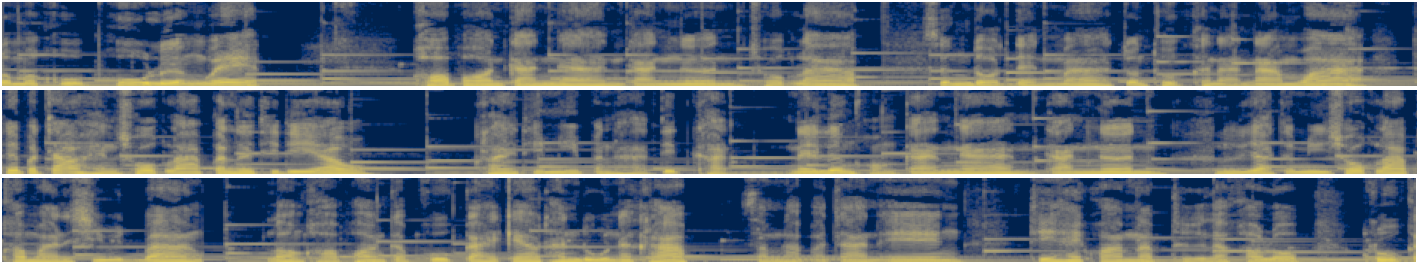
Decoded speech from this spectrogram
รมครูผู้เลืองเวทขอพรการงานการเงิน โชคลาภซึ่งโดดเด่นมากจนถูกขนานนามว่า เทพเจ้าแห่งโชคลาภกันเลยทีเดียว ใครที่มีปัญหาติดขัด ในเรื่องของการงาน การเงิน หรืออยากจะมีโชคลาภเข้ามาในชีวิตบ้าง ลองขอพรกับครูกายแก้วท่านดูนะครับสำหรับอาจารย์เองที่ให้ความนับถือและเคารพ ครูไก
